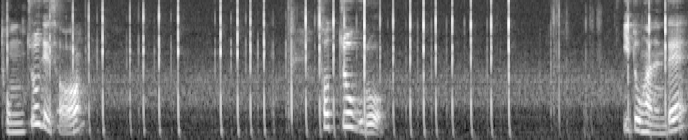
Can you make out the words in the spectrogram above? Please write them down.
동쪽에서 서쪽으로 이동하는데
